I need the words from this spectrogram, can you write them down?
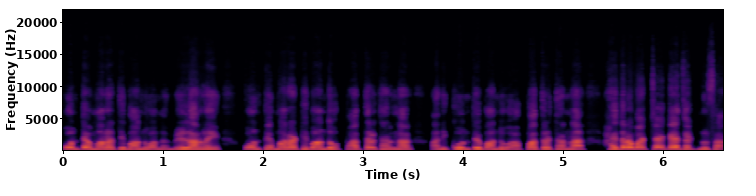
कोणत्या मराठी बांधवांना मिळणार नाही कोणते मराठी बांधव पात्र ठरणार आणि कोणते बांधव अपात्र ठरणार हैदराबादच्या गॅझेटनुसार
